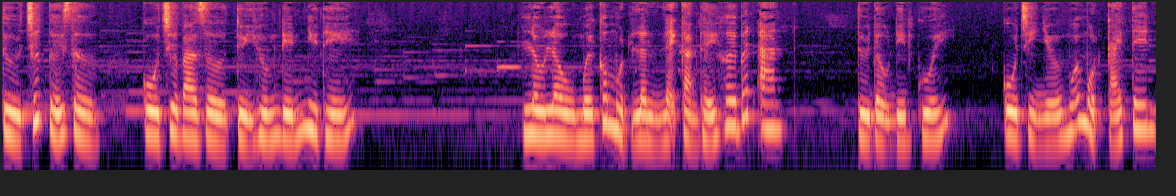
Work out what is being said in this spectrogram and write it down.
Từ trước tới giờ, cô chưa bao giờ tùy hứng đến như thế. Lâu lâu mới có một lần lại cảm thấy hơi bất an. Từ đầu đến cuối, cô chỉ nhớ mỗi một cái tên.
